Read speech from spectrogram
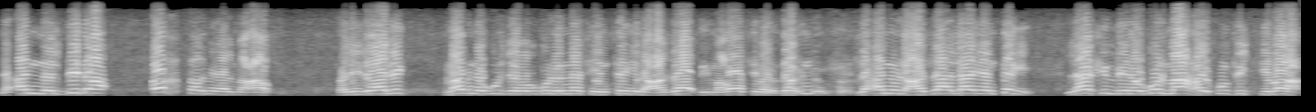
لأن البدع أخطر من المعاصي. فلذلك ما بنقول زي ما بيقولوا الناس ينتهي العزاء بمراسم الدفن لأنه العزاء لا ينتهي. لكن بنقول ما حيكون في اجتماع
